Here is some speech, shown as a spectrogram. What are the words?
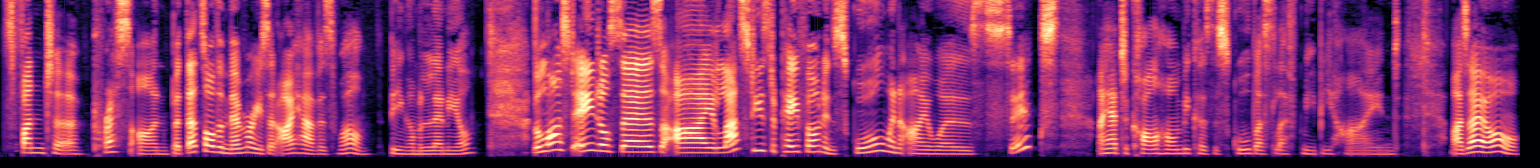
it's fun to press on, but that's all the memories that I have as well being a millennial. The Lost Angel says, I last used a payphone in school when I was six. I had to call home because the school bus left me behind. 맞아요.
